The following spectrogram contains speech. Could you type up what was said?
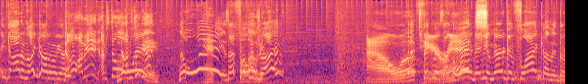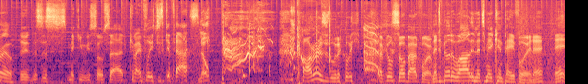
I got him. I got him. I got him. No, I'm in. I'm still. No I'm still way. good. No way. Is that four wheel Hold drive? Ow, That thickness out the way, baby. American flag coming through. Dude, this is making me so sad. Can I please just get past? Nope. Connor is literally. I feel so bad for him. Let's build a wall and let's make him pay for it, eh? Eh?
